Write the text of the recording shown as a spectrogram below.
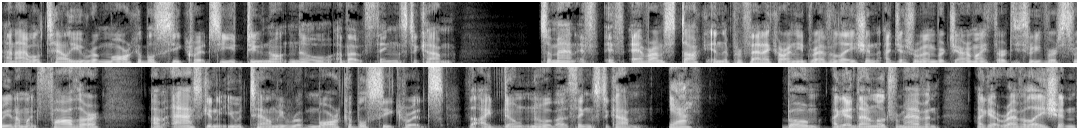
and I will tell you remarkable secrets you do not know about things to come." So, man, if if ever I'm stuck in the prophetic or I need revelation, I just remember Jeremiah 33 verse three, and I'm like, Father. I'm asking that you would tell me remarkable secrets that I don't know about things to come. Yeah. Boom. I get a download from heaven. I get revelation.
